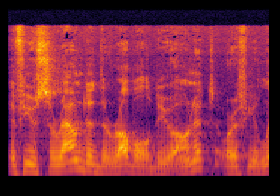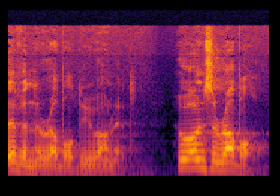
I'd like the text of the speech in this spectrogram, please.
If you surrounded the rubble, do you own it? Or if you live in the rubble, do you own it? Who owns the rubble?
